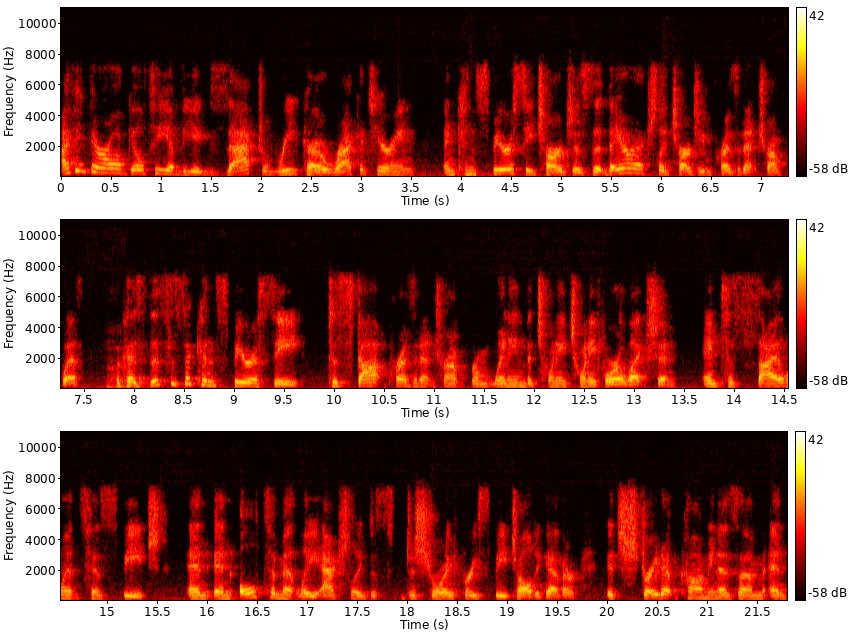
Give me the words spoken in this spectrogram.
I think they're all guilty of the exact RICO racketeering and conspiracy charges that they are actually charging President Trump with uh-huh. because this is a conspiracy to stop President Trump from winning the 2024 election and to silence his speech and, and ultimately actually dis- destroy free speech altogether. It's straight up communism, and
